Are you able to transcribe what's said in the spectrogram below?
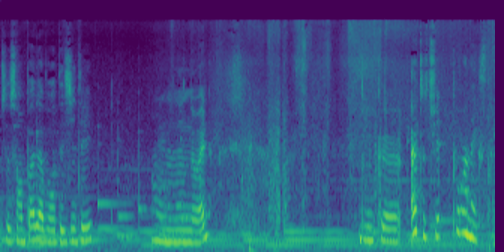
c'est sympa d'avoir des idées en Noël. Donc à tout de suite pour un extrait.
